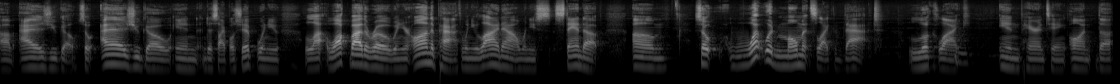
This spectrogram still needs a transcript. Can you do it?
um, as you go. So, as you go in discipleship, when you walk by the road, when you're on the path, when you lie down, when you s- stand up. Um, so, what would moments like that look like in parenting on the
